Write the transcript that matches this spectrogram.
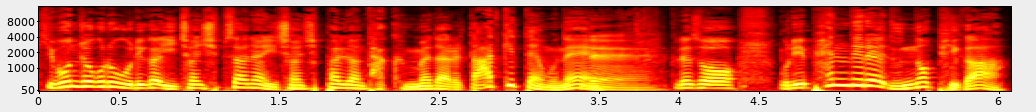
기본적으로 우리가 2014년, 2018년 다 금메달을 땄기 때문에, 네. 그래서 우리 팬들의 눈높이가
